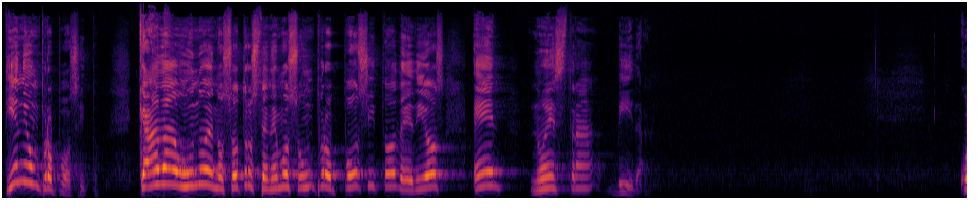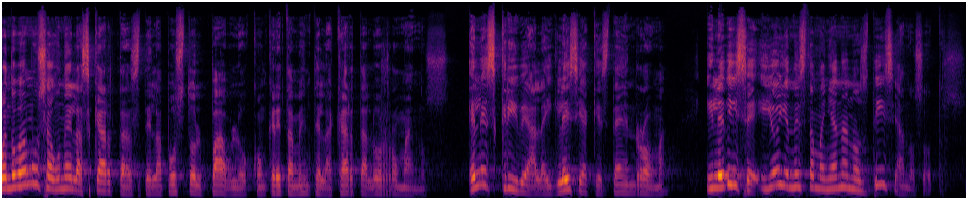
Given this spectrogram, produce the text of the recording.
Tiene un propósito. Cada uno de nosotros tenemos un propósito de Dios en nuestra vida. Cuando vamos a una de las cartas del apóstol Pablo, concretamente la carta a los romanos, él escribe a la iglesia que está en Roma Y le dice, y hoy en esta mañana nos dice a nosotros.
